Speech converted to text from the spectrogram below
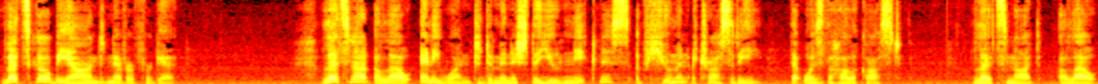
Let's go beyond never forget. Let's not allow anyone to diminish the uniqueness of human atrocity that was the Holocaust. Let's not allow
